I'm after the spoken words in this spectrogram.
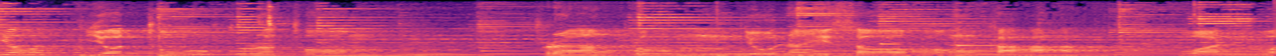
หยดหยดทุกระทมพร่างพรมอยู่ในสองตาหวันไหว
